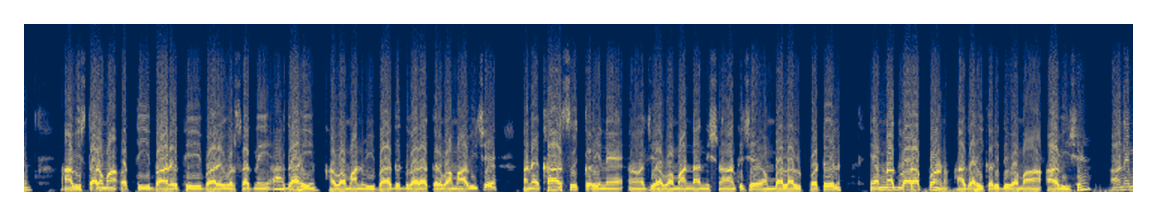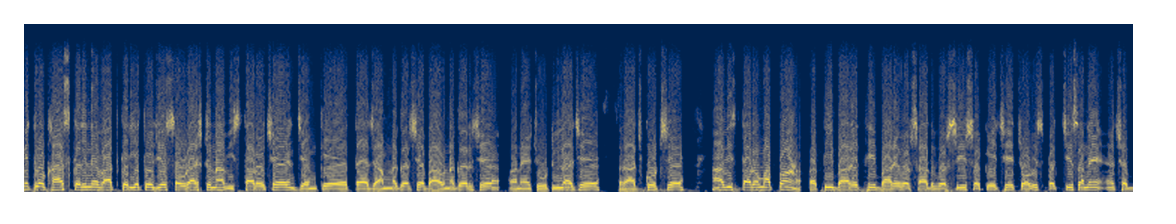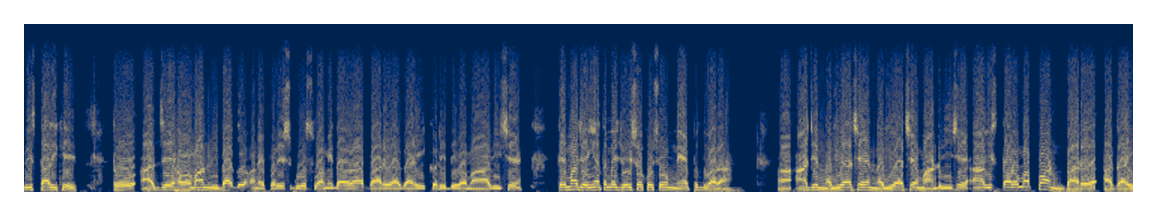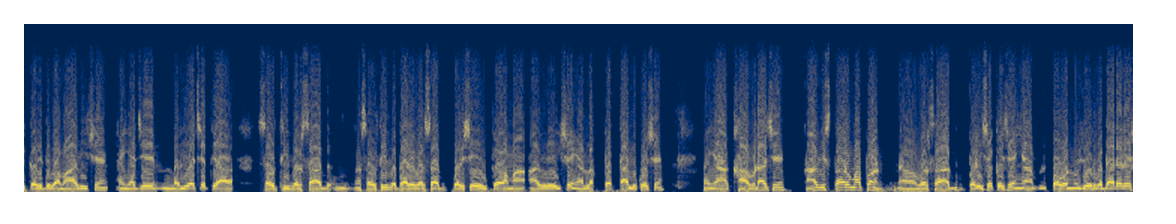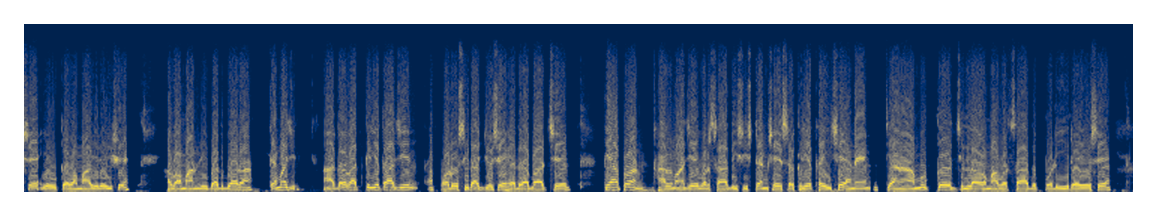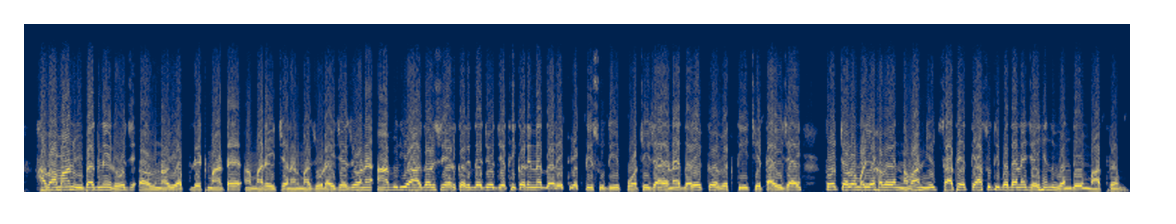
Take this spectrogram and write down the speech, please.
આ વિસ્તારોમાં અતિ ભારેથી ભારે વરસાદની આગાહી હવામાન વિભાગ દ્વારા કરવામાં આવી છે અને ખાસ કરીને જે હવામાનના નિષ્ણાંત છે અંબાલાલ પટેલ એમના દ્વારા પણ આગાહી કરી દેવામાં આવી છે. અને મિત્રો, ખાસ કરીને વાત કરીએ તો જે સૌરાષ્ટ્રના વિસ્તારો છે, જેમ કે ત્યાં જામનગર છે, ભાવનગર છે, અને ચોટીલા છે, રાજકોટ છે, આ વિસ્તારોમાં પણ અતિ ભારેથી ભારે વરસાદ વરસી શકે છે, ચોવીસ, પચીસ અને છવ્વીસ તારીખે. તો આજે હવામાન વિભાગ અને પરેશ ગોસ્વામી દ્વારા ભારે આગાહી કરી દેવામાં આવી છે. તેમજ અહીંયા તમે જોઈ શકો છો મેપ દ્વારા. આ જે નલિયા છે નલિયા છે, માંડવી છે, આ વિસ્તારોમાં પણ ભારે આગાહી કરી દેવામાં આવી છે. અહીંયા જે નલિયા છે, ત્યાં સૌથી વરસાદ સૌથી વધારે વરસાદ પડશે એવું કહેવામાં આવી રહ્યું છે. અહીંયા લખપત તાલુકો છે, અહીંયા ખાવડા છે. આ વિસ્તારોમાં પણ વરસાદ પડી શકે છે. અહીંયા પવનનું જોર વધારે રહેશે એવું કહેવામાં આવી રહ્યું છે. હવામાન વિભાગ દ્વારા તેમજ આગળ વાત કરીએ તો આજે પડોશી રાજ્યો છે, હૈદરાબાદ છે. ત્યાં પણ હાલમાં જે વરસાદી સિસ્ટમ છે સક્રિય થઈ છે અને ત્યાંના અમુક જિલ્લાઓમાં વરસાદ પડી રહ્યો છે. હવામાન વિભાગની રોજ અવનવી અપડેટ માટે અમારી ચેનલમાં જોડાઈ જજો અને આ વીડિયો આગળ શેર કરી દેજો, જેથી કરીને દરેક વ્યક્તિ સુધી પહોંચી જાય અને દરેક વ્યક્તિ ચેતાઈ જાય. તો ચલો મળીએ હવે નવા ન્યૂઝ સાથે. ત્યાં સુધી બધાને જય હિન્દ, વંદે માતરમ.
